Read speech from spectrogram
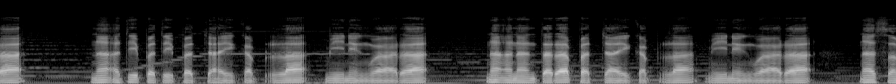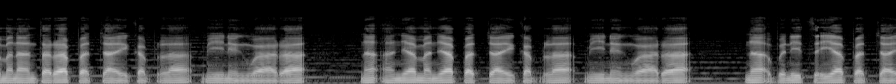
ระณอธิปติปัจจัยกับละมีหนึ่งวาระณอนันตรปัจจัยกับละมีหนึ่งวาระณสมนันตรปัจจัยกับละมีหนึ่งวาระณอัญญมัญญปัจจัยกับละมีหนึ่งวาระณอุปนิสัยปัจจัย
